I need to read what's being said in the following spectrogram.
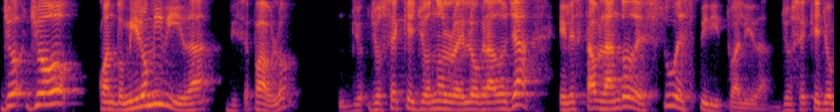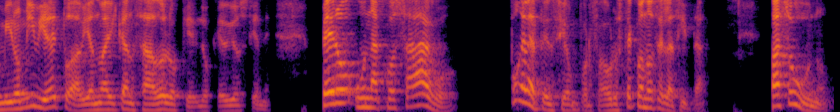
yo, yo cuando miro mi vida, dice Pablo, yo, yo, sé que yo no lo he logrado ya. Él está hablando de su espiritualidad. Yo sé que yo miro mi vida y todavía no he alcanzado lo que, lo que Dios tiene. Pero una cosa hago. Póngale atención, por favor. Usted conoce la cita. Paso uno.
